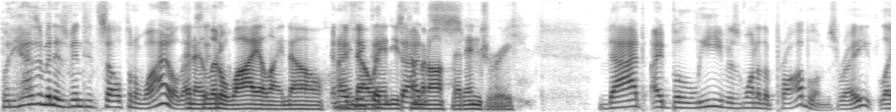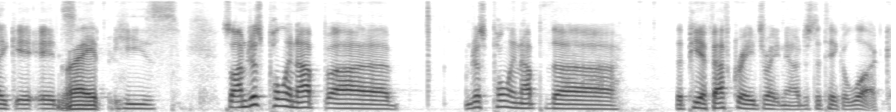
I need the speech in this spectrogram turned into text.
But he hasn't been his vintage self in a while. That's, in a I little think, while, I know. And I, I know Andy's coming off that injury. That I believe is one of the problems, right? Like it, it's right. He's so I'm just pulling up. Uh, I'm just pulling up the the PFF grades right now just to take a look.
